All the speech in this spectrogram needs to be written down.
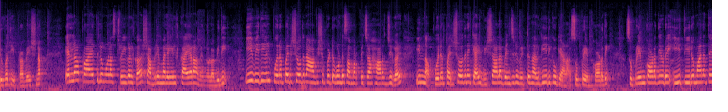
യുവതി പ്രവേശനം. എല്ലാ പ്രായത്തിലുമുള്ള സ്ത്രീകൾക്ക് ശബരിമലയിൽ കയറാമെന്നുള്ള വിധി. ഈ വിധിയിൽ പുനഃപരിശോധന ആവശ്യപ്പെട്ടുകൊണ്ട് സമർപ്പിച്ച ഹർജികൾ ഇന്ന് പുനഃപരിശോധനയ്ക്കായി വിശാല ബെഞ്ചിന് വിട്ടു നൽകിയിരിക്കുകയാണ് സുപ്രീം കോടതി. സുപ്രീം കോടതിയുടെ ഈ തീരുമാനത്തെ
